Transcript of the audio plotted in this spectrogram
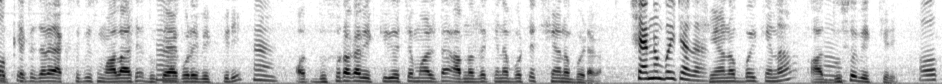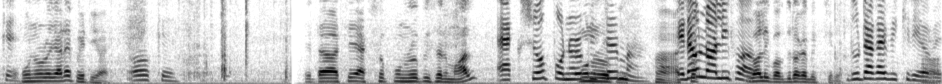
প্রত্যেকটা জারে একশো পিস মাল আছে দু টাকা করে বিক্রি। হ্যাঁ। দুশো টাকা বিক্রি হচ্ছে মালটা আপনাদের কেনা পড়ছে ছিয়ানব্বই টাকা। ছিয়ানব্বই টাকা? ছিয়ানব্বই কেনা আর দুশো বিক্রি। ওকে পনেরো জারে পেটি হয়। ওকে এটা আছে একশো পনেরো পিসের মাল। একশো পনেরো 15 পিসের piece। মা হ্যাঁ, এটাও ললিপপ ললিপপ দু টাকা বিক্রি। দু টাকায় বিক্রি হবে।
